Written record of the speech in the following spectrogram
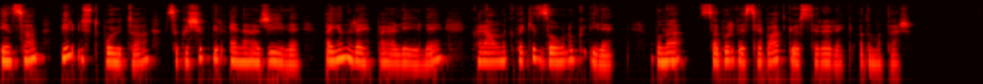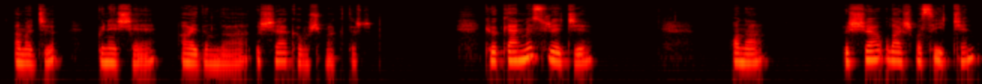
İnsan bir üst boyuta sıkışık bir enerjiyle ayın rehberliğiyle karanlıktaki zorluk ile buna sabır ve sebat göstererek adım atar. Amacı güneşe, aydınlığa, ışığa kavuşmaktır. Köklenme süreci ona ışığa ulaşması için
